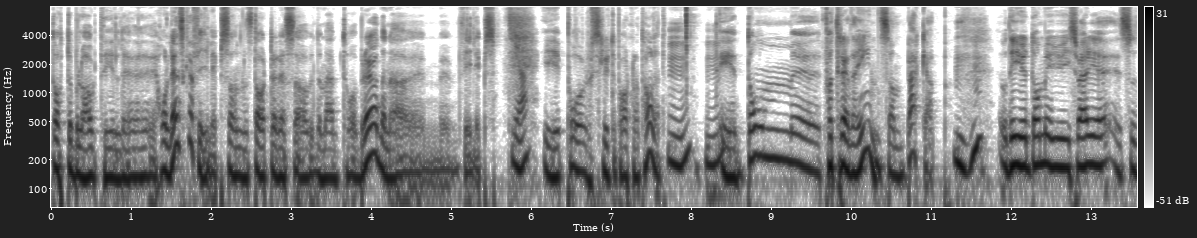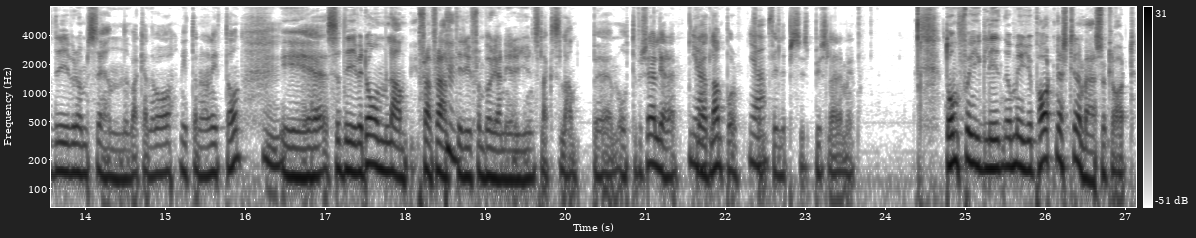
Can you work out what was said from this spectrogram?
dotterbolag till eh, holländska Philips som startades av de här två bröderna eh, Philips Ja. i, på slutet på 1800-talet. Mm. Mm. Eh, de eh, får träda in som backup. Mhm. Och det är ju, de är ju i Sverige så driver de sen, vad kan det vara, 1919. Mm. Eh, så driver de lamp, framförallt är det från början är det ju en slags lamp eh, återförsäljare, Ja. glödlampor Ja. som Philips pysslade med. De, får ju glid, de är ju partners till de här såklart.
